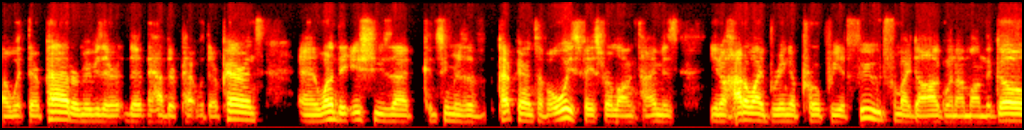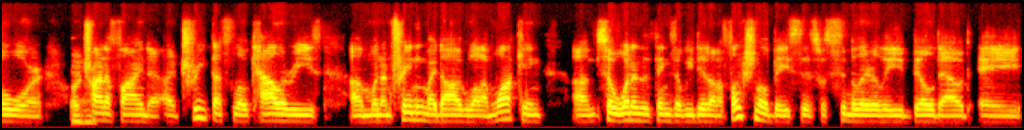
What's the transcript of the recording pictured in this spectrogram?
uh, with their pet, or maybe they're they have their pet with their parents. And one of the issues that consumers of pet parents have always faced for a long time is, you know, how do I bring appropriate food for my dog when I'm on the go, or or mm-hmm. trying to find a, a, treat that's low calories um, when I'm training my dog while I'm walking. Um, so one of the things that we did on a functional basis was similarly build out a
